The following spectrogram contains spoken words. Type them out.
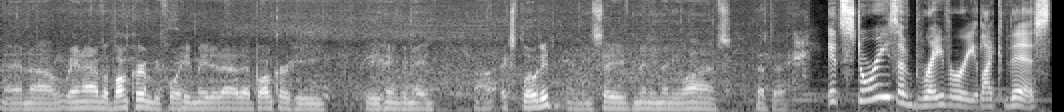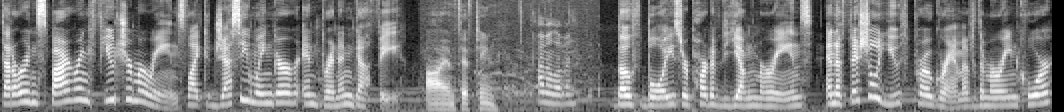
and uh, ran out of a bunker, and before he made it out of that bunker, he, the hand grenade uh, exploded, and he saved many, many lives that day. It's stories of bravery like this that are inspiring future Marines like Jesse Winger and Brennan Guffey. I am 15. I'm 11. Both boys are part of the Young Marines, an official youth program of the Marine Corps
